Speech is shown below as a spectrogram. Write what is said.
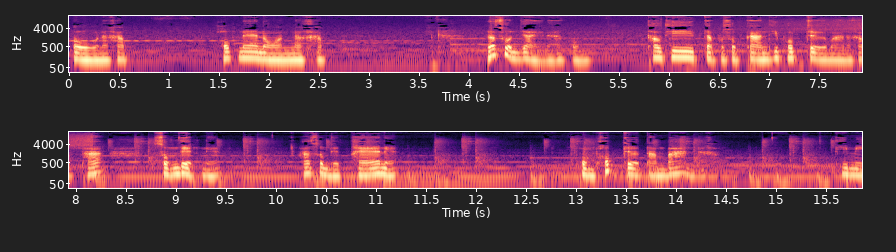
โตนะครับ พบแน่นอนนะครับ แล้วส่วนใหญ่นะครับผมเท่าที่จากประสบการณ์ที่พบเจอมานะครับ พระสมเด็จเนี่ย พระสมเด็จแท้เนี่ย ผมพบเจอตามบ้านนะครับ ที่มี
